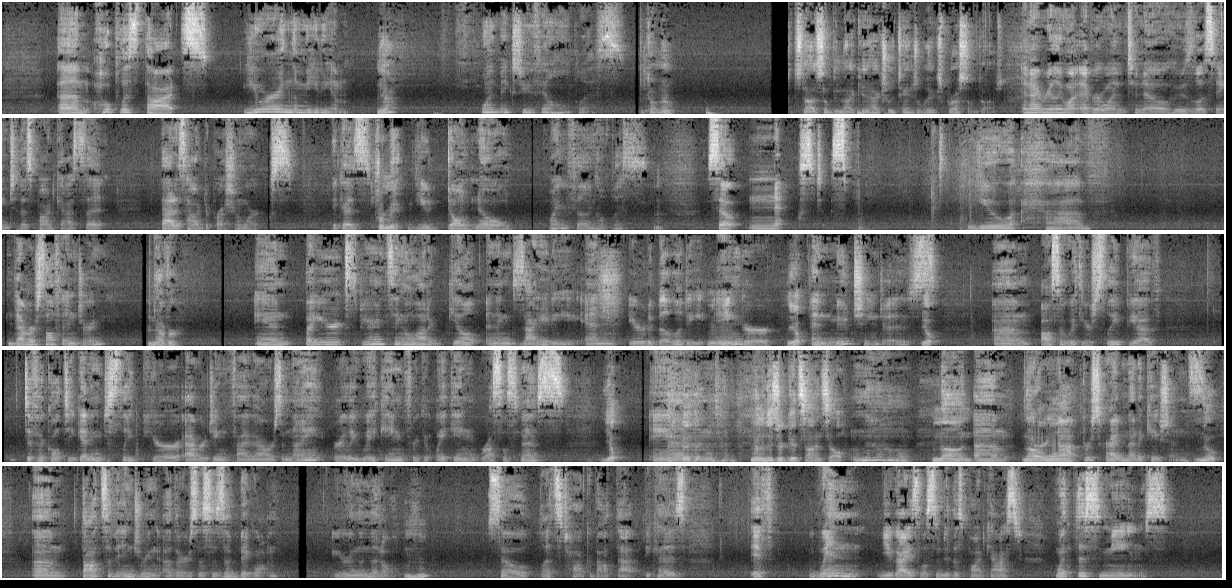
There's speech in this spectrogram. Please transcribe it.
Um, hopeless thoughts, you are in the medium. Yeah, What makes you feel hopeless? I don't know. It's not something that I can actually tangibly express sometimes. And I really want everyone to know who's listening to this podcast that that is how depression works. Because For me, you don't know why you're feeling hopeless. So, next, you have never self injured. never. And but you're experiencing a lot of guilt and anxiety and irritability, anger, Yep, and mood changes. yep, Um, also, with your sleep, you have difficulty getting to sleep. You're averaging five hours a night, early waking, frequent waking, restlessness, yep. and None of these are good signs, Sal. no, None. um, Not you're one. not prescribed medications. nope. Um, thoughts of injuring others. This is a big one. You're in the middle. Mhm. So let's talk about that because if when you guys listen to this podcast, what this means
